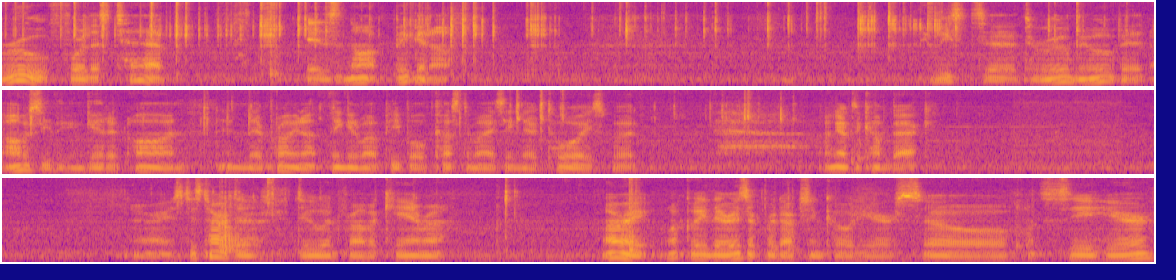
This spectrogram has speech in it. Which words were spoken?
groove for this tab is not big enough. At least to, to remove it, obviously they can get it on, and they're probably not thinking about people customizing their toys, but I'm going to have to come back. Alright, it's just hard to do in front of a camera. Alright, luckily there is a production code here, so let's see here.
